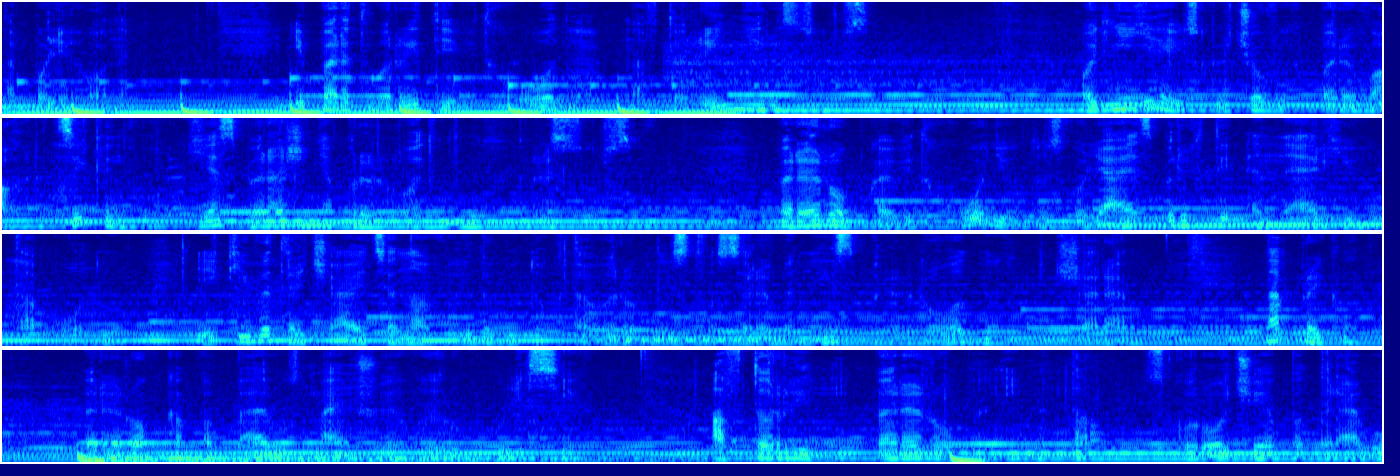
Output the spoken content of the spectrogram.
та полігони, і перетворити відходи на вторинні ресурси. Однією з ключових переваг рециклінгу є збереження природних ресурсів. Переробка відходів дозволяє зберегти енергію та воду, які витрачаються на видобуток та виробництво сировини з природних джерел. Наприклад, переробка паперу зменшує вирубку лісів, а вторинний перероблений метал скорочує потребу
